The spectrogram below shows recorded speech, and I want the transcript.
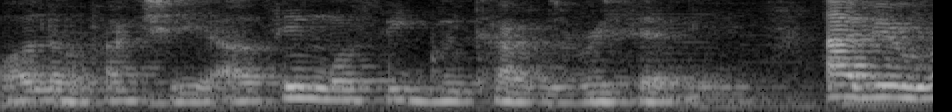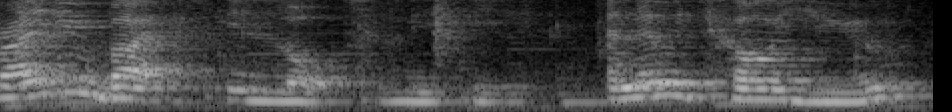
Oh no, actually, I'll say mostly good times recently. I've been riding bikes a lot lately, and let me tell you,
